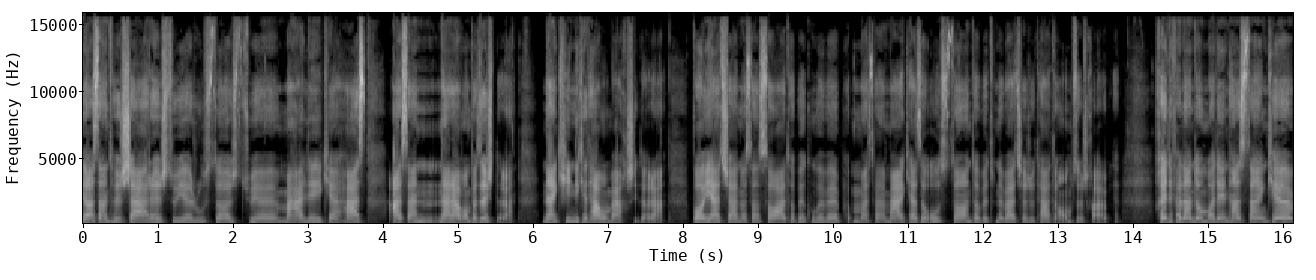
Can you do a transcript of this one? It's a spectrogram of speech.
یا اصلا توی شهرش توی روستاش توی محله که هست اصلا نه روانپزشک دارن نه کلینیک توانبخشی دارن. باید شاید مثلا ساعت ها بکوبه به مثلا مرکز استان تا بتونه بچه رو تحت آموزش قرار بده. خیلی فعلا دنبال این هستن که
